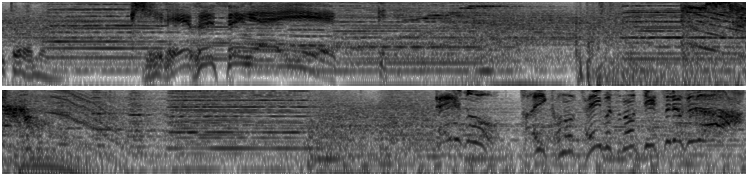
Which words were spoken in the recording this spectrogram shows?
ントーマひれ伏せがいい出るぞ太古の生物の実力が。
